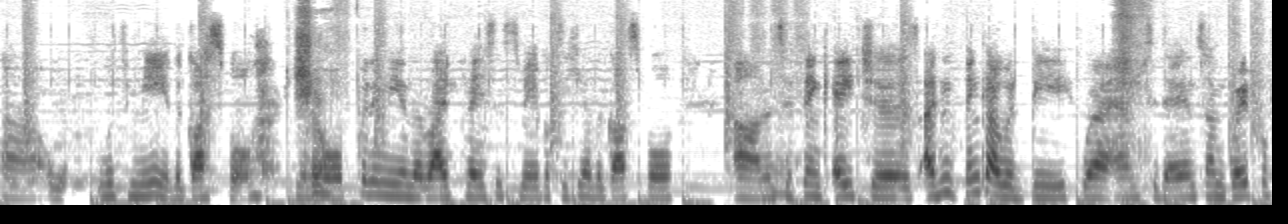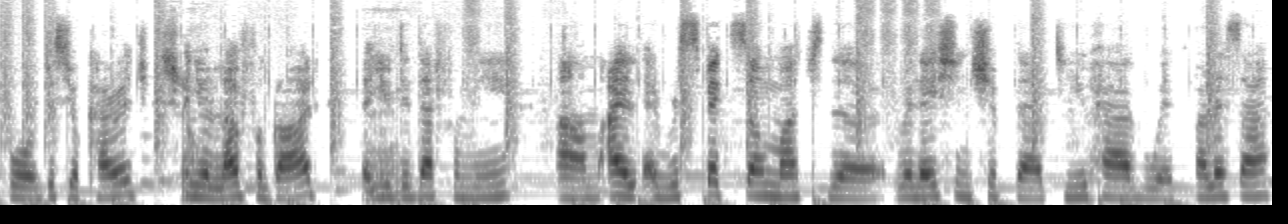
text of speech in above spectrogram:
uh, with me the gospel, you sure. know, putting me in the right places to be able to hear the gospel um, and to think eight years, I didn't think I would be where I am today. And so I'm grateful for just your courage sure. and your love for God that you did that for me. Um, I respect so much the relationship that you have with Alessa,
